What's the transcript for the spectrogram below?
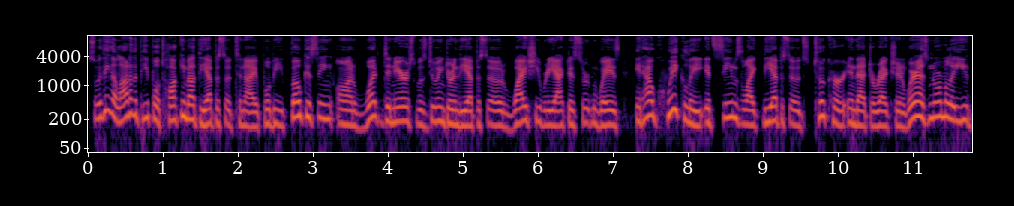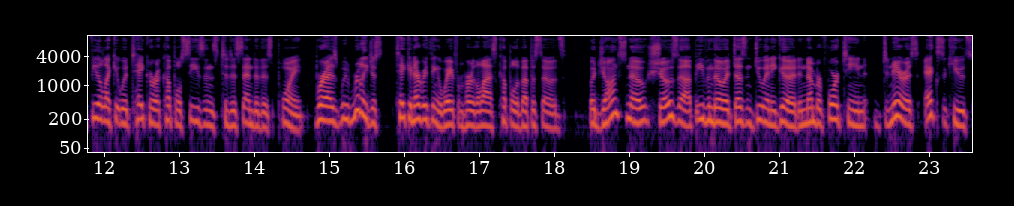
So I think a lot of the people talking about the episode tonight will be focusing on what Daenerys was doing during the episode, why she reacted certain ways, and how quickly it seems like the episodes took her in that direction, whereas normally you'd feel like it would take her a couple seasons to descend to this point, whereas we've really just taken everything away from her the last couple of episodes. But Jon Snow shows up even though it doesn't do any good. And number 14, Daenerys executes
